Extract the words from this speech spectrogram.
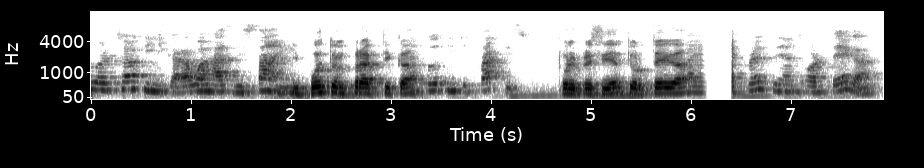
we were talking, Nicaragua has y designed puesto en práctica por el presidente Ortega President Ortega,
